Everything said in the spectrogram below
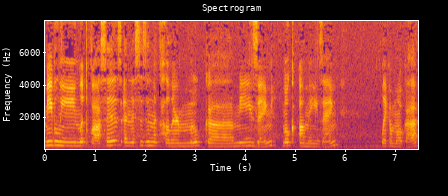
Maybelline lip glosses, and this is in the color Mocha Amazing. Mocha Amazing. Like a mocha.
